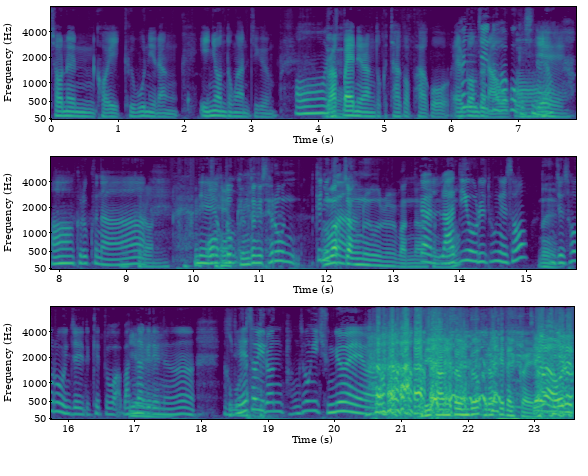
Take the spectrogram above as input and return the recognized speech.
저는 거의 그분이랑 2년 동안 지금 어, 네. 락 밴이랑도 앨범하고 앨범도 나오고 하고 계시나요? 예. 아, 그렇구나. 그런 네. 어, 또 굉장히 새로운 그러니까, 음악 장르를 만나. 그러니까 라디오를 통해서 네. 이제 서로 이제 이렇게 또 만나게 예. 되는 이래서 이런 방송이 중요해요. 우리 방송도 그렇게 될 거예요. 제가 오늘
